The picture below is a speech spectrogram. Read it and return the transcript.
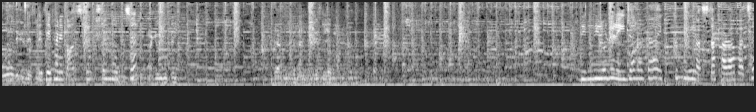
পুরোনো দিল্লি রোড এই যে এখানে কনস্ট্রাকশন হচ্ছে। দিল্লি রোডের এই জায়গাটা একটুখানি রাস্তা খারাপ আছে।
